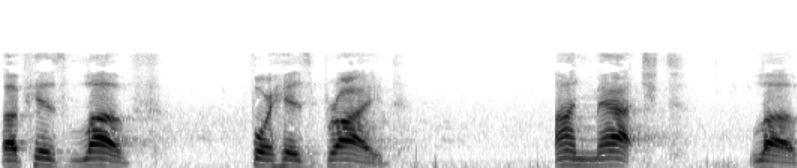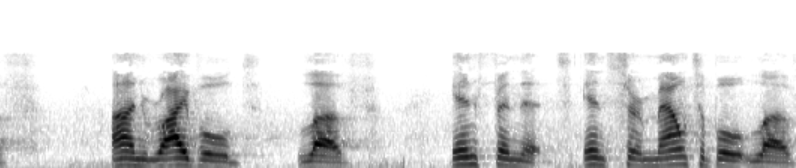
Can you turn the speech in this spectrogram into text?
of His love for His bride. Unmatched love, unrivaled love, infinite, insurmountable love,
